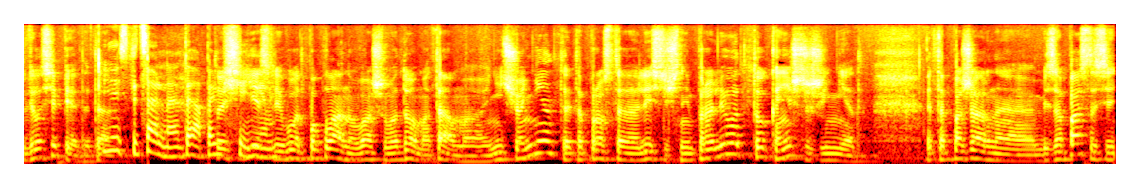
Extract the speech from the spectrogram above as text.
велосипеды. Да. Есть специальное, да, То есть, помещение. если вот по плану вашего дома там э, ничего нет, это просто лестничный пролет, то, конечно же, нет. Это пожарная безопасность. И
